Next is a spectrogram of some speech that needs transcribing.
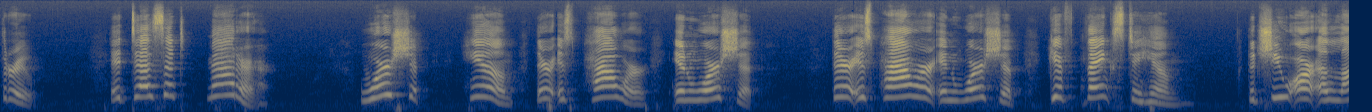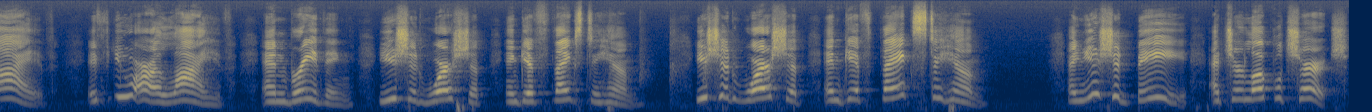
through, it doesn't matter. Worship Him. There is power in worship. There is power in worship. Give thanks to Him that you are alive. If you are alive and breathing, you should worship and give thanks to Him. You should worship and give thanks to Him. And you should be at your local church.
